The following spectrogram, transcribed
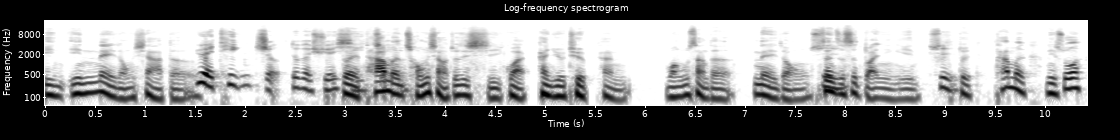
影音内容下的，阅听者，对不对？学习对他们从小就是习惯看 YouTube、看网络上的内容，甚至是短影音。是对他们，你说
